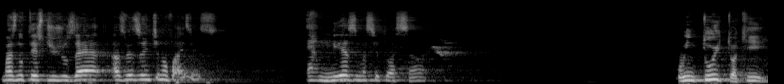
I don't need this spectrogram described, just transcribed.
Mas no texto de José, às vezes a gente não faz isso. É a mesma situação. O intuito aqui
